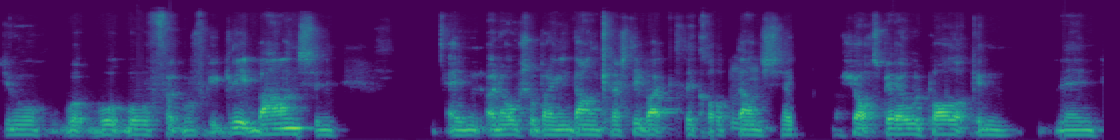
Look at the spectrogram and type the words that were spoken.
you know, we'll, we'll, we've, we've got great balance and, and and also bringing Dan Christie back to the club. Mm-hmm. Dan's a short spell with Pollok and then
